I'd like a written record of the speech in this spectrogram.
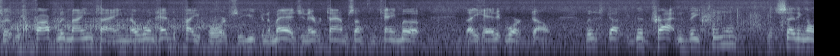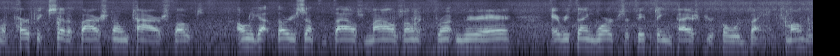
so it was properly maintained. No one had to pay for it, so you can imagine every time something came up, they had it worked on. But it's got the good Triton V10. It's sitting on a perfect set of Firestone tires, folks. Only got 30-something thousand miles on it, front and rear air. Everything works, a 15-passenger Ford van. Come on, we'll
